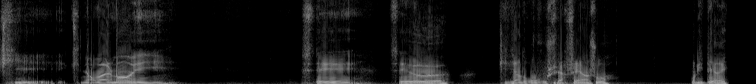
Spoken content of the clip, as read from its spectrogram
qui, qui normalement et c'est c'est eux euh, qui viendront vous chercher un jour vous libérer.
